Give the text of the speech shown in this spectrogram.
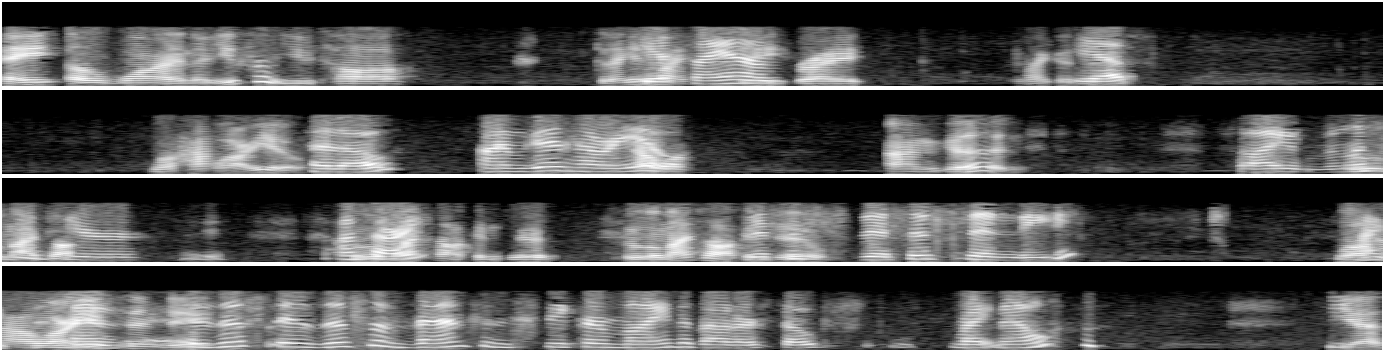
801. Are you from Utah? Did I get Yes, my I am. state right? My goodness. Yep. Well, how are you? Hello. I'm good. How are you? How are- I'm good. so I've been Who am I listening talk- to your. I'm Who sorry. am I talking to? Who am I talking This to? is this is Cindy. Well, Hi, how are you, Cindy? Is this is this a vent and speak our mind about our soaps right now? Yes.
